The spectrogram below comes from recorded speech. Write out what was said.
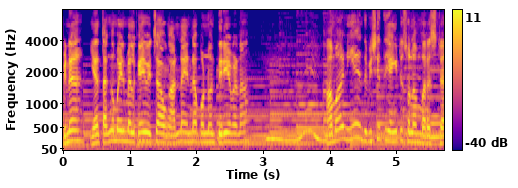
பின்ன என் தங்கமயில் மேல கை வச்சா அவங்க அண்ணன் என்ன பண்ணுன்னு தெரிய வேணாம். ஆமா நீ ஏன் இந்த விஷயத்தை என்கிட்ட சொல்லாம மறைச்சிட்ட?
